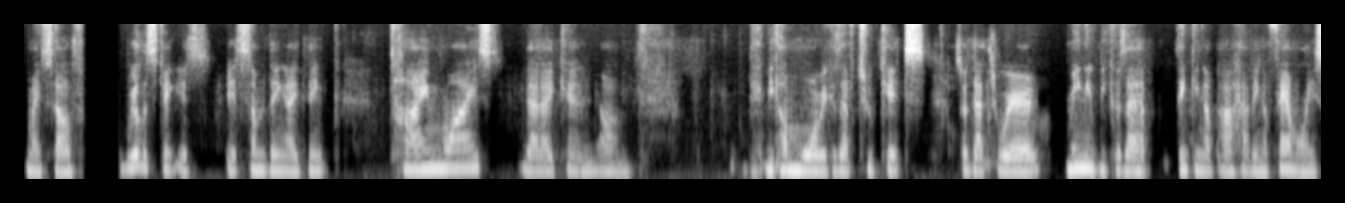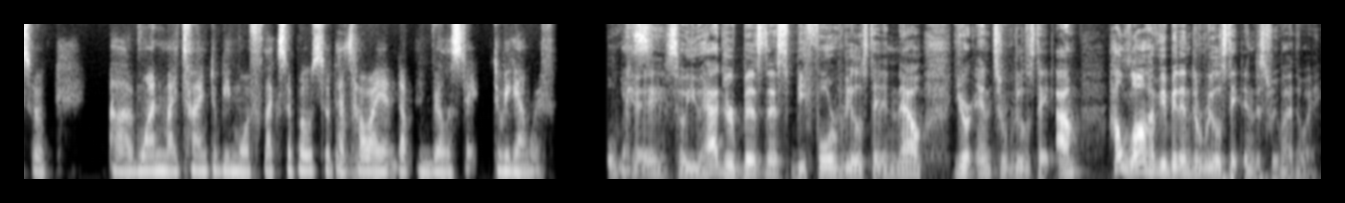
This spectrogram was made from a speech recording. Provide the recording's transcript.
myself. Real estate is is something I think time wise that I can um, become more because I have two kids. So that's where mainly because I have thinking about having a family. So uh, one, my time to be more flexible. So that's how I end up in real estate to begin with. Okay, yes. so you had your business before real estate, and now you're into real estate. Um, how long have you been in the real estate industry, by the way?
